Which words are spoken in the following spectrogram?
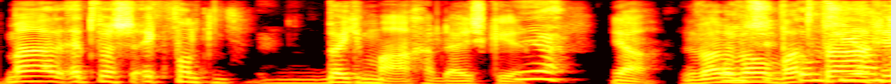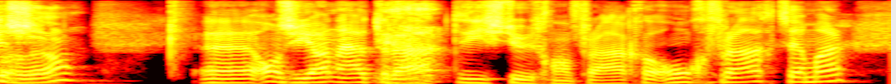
Maar het was, ik vond het een beetje mager deze keer. Ja. Ja, er waren wel wat vragen. Eh, onze Jan uiteraard, die stuurt gewoon vragen ongevraagd, zeg maar.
